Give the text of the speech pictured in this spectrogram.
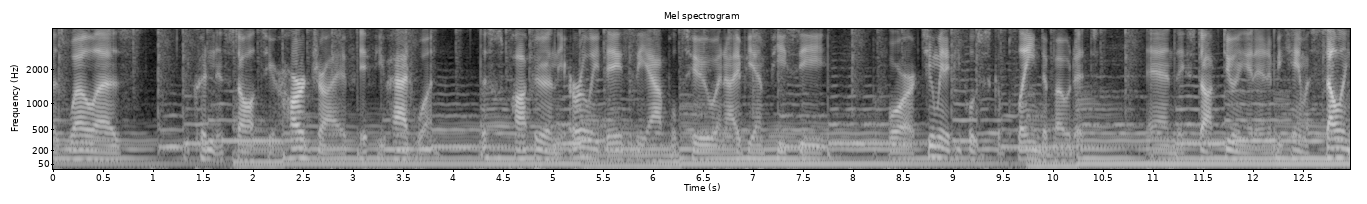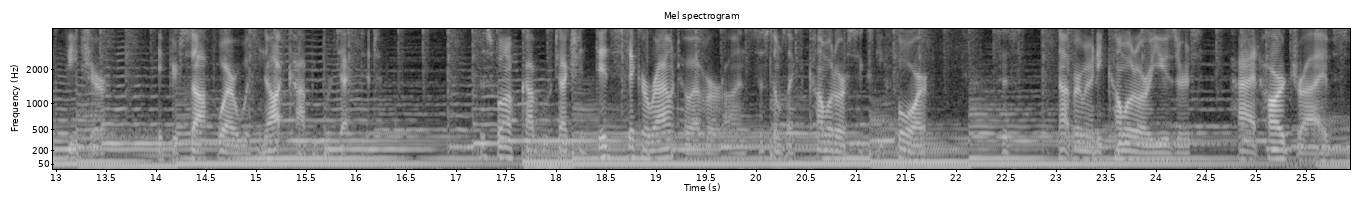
as well as couldn't install it to your hard drive if you had one. This was popular in the early days of the Apple II and IBM PC before too many people just complained about it and they stopped doing it and it became a selling feature if your software was not copy protected. This form of copy protection did stick around however on systems like the Commodore 64 since not very many Commodore users had hard drives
